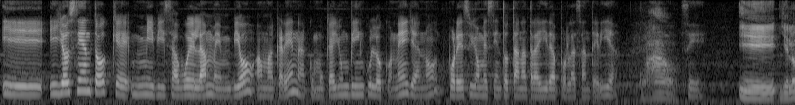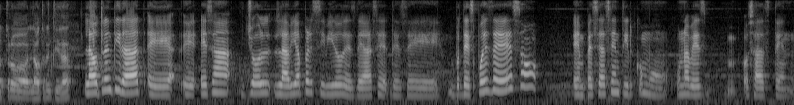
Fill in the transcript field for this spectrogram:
Y, y yo siento que mi bisabuela me envió a Macarena, como que hay un vínculo con ella, ¿no? Por eso yo me siento tan atraída por la santería, Wow. sí. ¿Y, y el otro, la otra entidad? La otra entidad, eh, eh, esa yo la había percibido desde hace, desde, después de eso, empecé a sentir como una vez, o sea, este,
